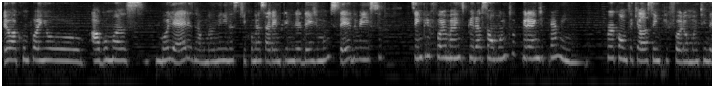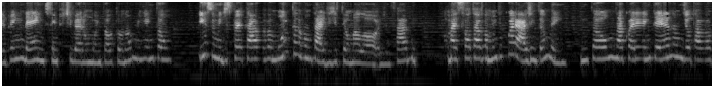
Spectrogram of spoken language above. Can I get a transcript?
eu acompanho algumas mulheres, né, algumas meninas que começaram a empreender desde muito cedo e isso sempre foi uma inspiração muito grande para mim, por conta que elas sempre foram muito independentes, sempre tiveram muita autonomia, então isso me despertava muita vontade de ter uma loja, sabe? Mas faltava muita coragem também. Então, na quarentena, um dia eu estava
